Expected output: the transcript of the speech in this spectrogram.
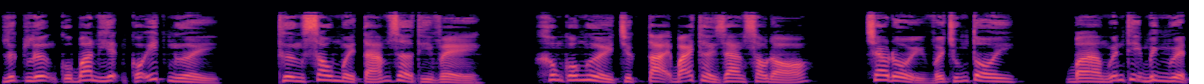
lực lượng của ban hiện có ít người, thường sau 18 giờ thì về, không có người trực tại bãi thời gian sau đó. Trao đổi với chúng tôi, bà Nguyễn Thị Minh Nguyệt,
